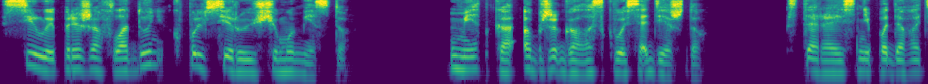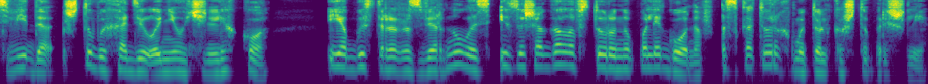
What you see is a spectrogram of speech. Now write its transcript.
силой прижав ладонь к пульсирующему месту. Метка обжигала сквозь одежду. Стараясь не подавать вида, что выходило не очень легко, я быстро развернулась и зашагала в сторону полигонов, с которых мы только что пришли.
